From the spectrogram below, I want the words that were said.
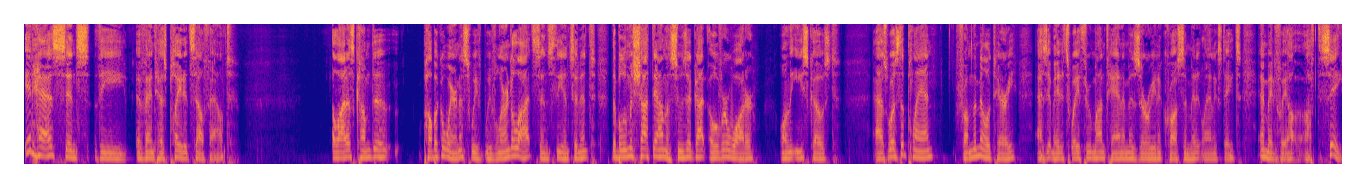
It has since the event has played itself out a lot has come to public awareness. We've we've learned a lot since the incident. The balloon was shot down as soon as it got over water on the east coast as was the plan from the military as it made its way through Montana, Missouri, and across the mid Atlantic states and made its way off to sea.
